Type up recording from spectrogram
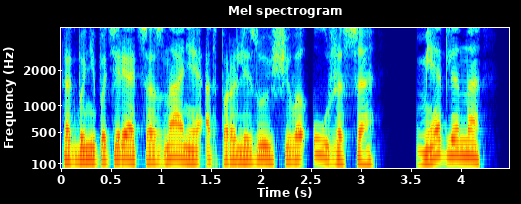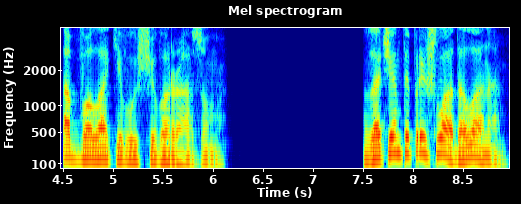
как бы не потерять сознание от парализующего ужаса, медленно обволакивающего разум. «Зачем ты пришла, Далана?»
